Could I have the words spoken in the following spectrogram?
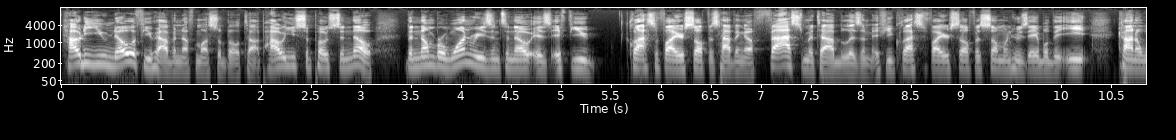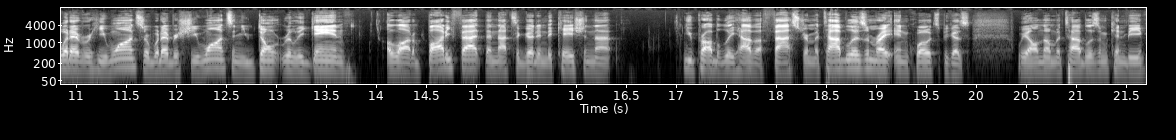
How do you know if you have enough muscle built up? How are you supposed to know? The number one reason to know is if you classify yourself as having a fast metabolism, if you classify yourself as someone who's able to eat kind of whatever he wants or whatever she wants, and you don't really gain a lot of body fat, then that's a good indication that you probably have a faster metabolism, right? In quotes, because we all know metabolism can be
